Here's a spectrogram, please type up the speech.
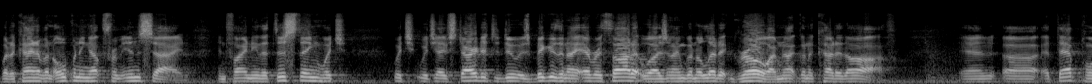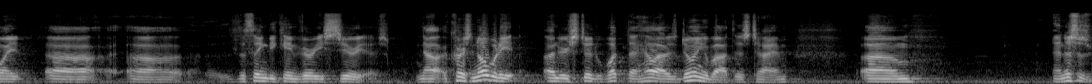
but a kind of an opening up from inside and finding that this thing which, which, which I've started to do is bigger than I ever thought it was, and I'm going to let it grow. I'm not going to cut it off. And uh, at that point, uh, uh, the thing became very serious. Now, of course, nobody understood what the hell I was doing about this time. Um, and this was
